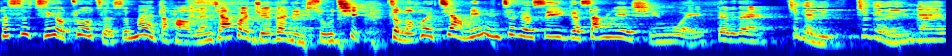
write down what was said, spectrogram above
可是只有作者是卖得好，人家会觉得你俗气，怎么会这样？明明这个是一个商业行为，对不对？这个你这个应该，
